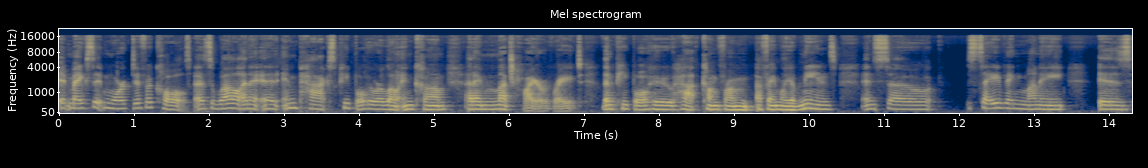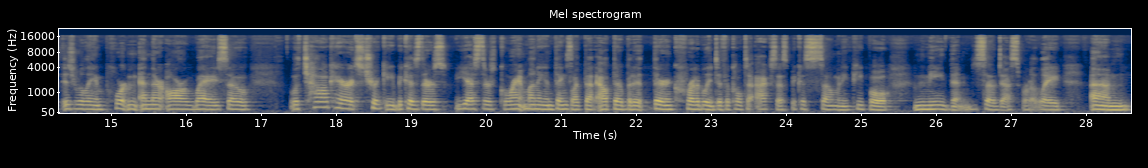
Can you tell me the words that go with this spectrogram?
it makes it more difficult as well, and it, it impacts people who are low income at a much higher rate than people who ha come from a family of means, and so saving money is is really important, and there are ways. So with childcare, it's tricky because there's, yes, there's grant money and things like that out there, but it, they're incredibly difficult to access because so many people need them so desperately. Um,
